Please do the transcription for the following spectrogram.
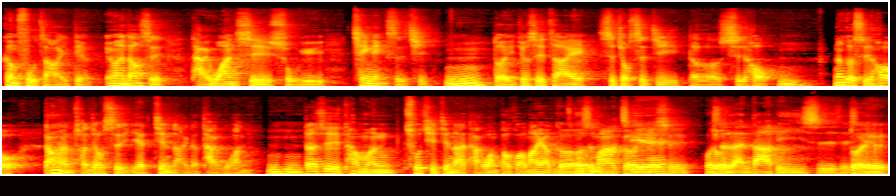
更复杂一点，因为当时。台湾是属于清领时期，嗯哼，对，就是在十九世纪的时候，嗯，那个时候。当然，传教士也进来了台湾，嗯哼，但是他们初期进来台湾，包括马雅哥、或是马哥医师，或是兰大毕医师，对，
